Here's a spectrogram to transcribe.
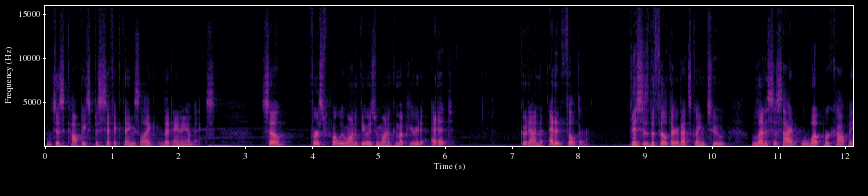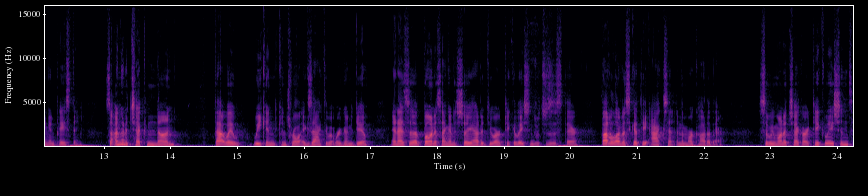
You just copy specific things like the dynamics. So First, what we want to do is we want to come up here to Edit, go down to Edit Filter. This is the filter that's going to let us decide what we're copying and pasting. So I'm going to check None. That way we can control exactly what we're going to do. And as a bonus, I'm going to show you how to do articulations, which is this there. That'll let us get the accent and the marcato there. So we want to check articulations,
